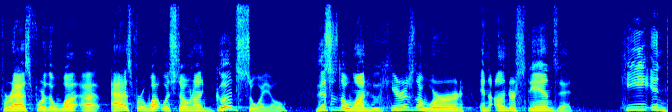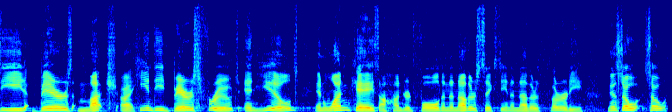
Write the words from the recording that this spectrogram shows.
For as for, the, uh, as for what was sown on good soil, this is the one who hears the word and understands it he indeed bears much, uh, he indeed bears fruit and yields, in one case, a hundredfold, and another sixty, and another thirty. And so, so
